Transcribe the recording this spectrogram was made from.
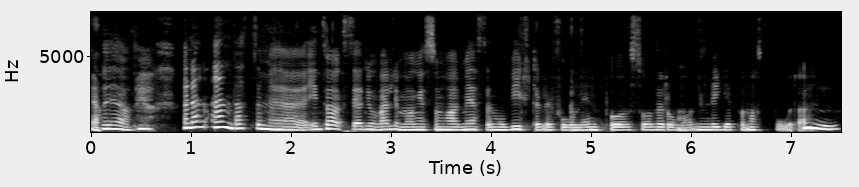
Ja. Men enn en dette med I dag så er det jo veldig mange som har med seg mobiltelefonen inn på soverommet, og den ligger på nattbordet. Mm.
